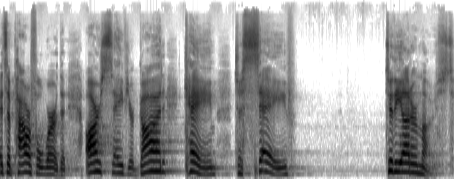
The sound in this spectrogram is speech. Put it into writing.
it's a powerful word that our Savior, God, came to save to the uttermost.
